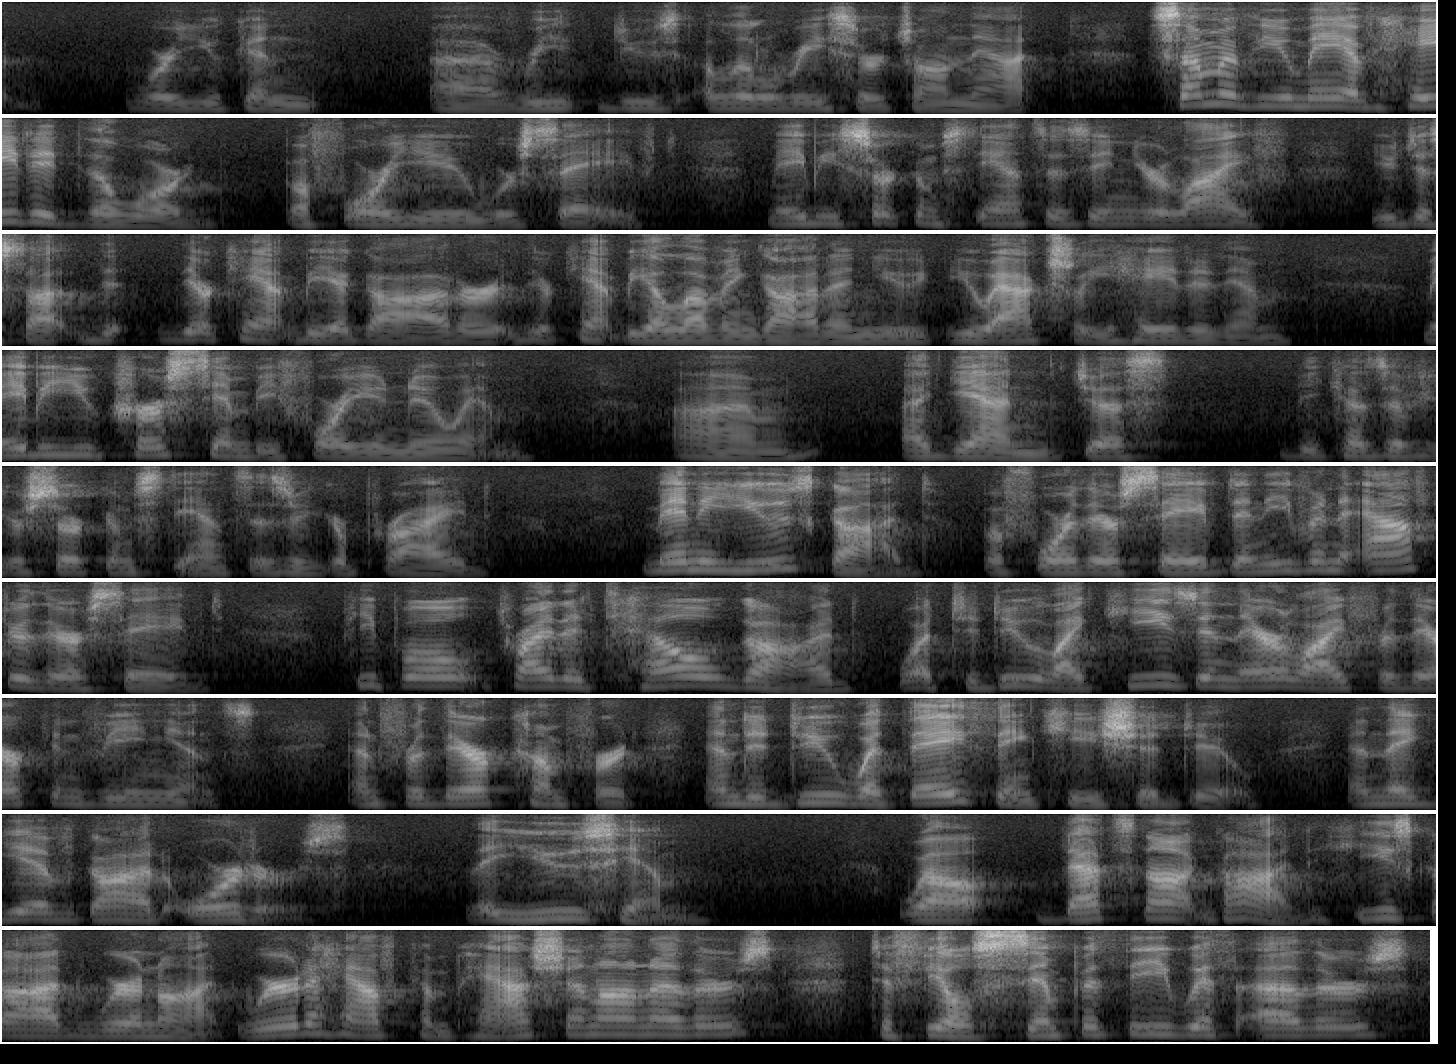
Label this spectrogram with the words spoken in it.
where you can uh, re- do a little research on that. Some of you may have hated the Lord before you were saved. Maybe circumstances in your life, you just thought there can't be a God or there can't be a loving God, and you, you actually hated him. Maybe you cursed him before you knew him. Um, again, just because of your circumstances or your pride. Many use God before they're saved and even after they're saved. People try to tell God what to do, like He's in their life for their convenience and for their comfort and to do what they think He should do. And they give God orders, they use Him. Well, that's not God. He's God, we're not. We're to have compassion on others, to feel sympathy with others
